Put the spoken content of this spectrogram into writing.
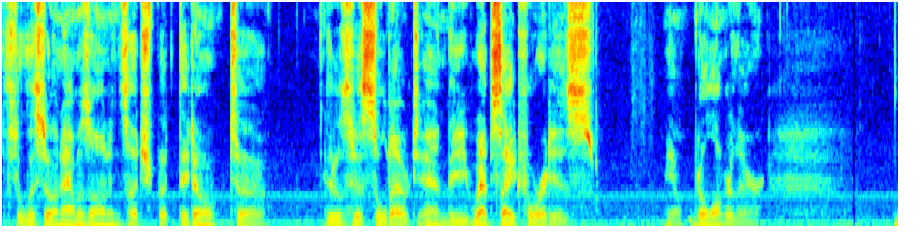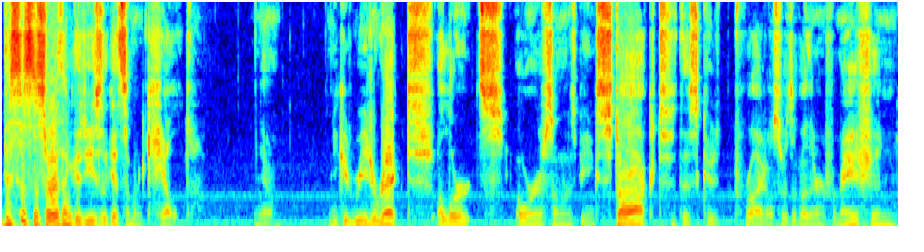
Still listed on Amazon and such, but they don't. Uh, it was just sold out, and the website for it is, you know, no longer there. This is the sort of thing that easily get someone killed. You know, you could redirect alerts, or if someone is being stalked, this could provide all sorts of other information.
